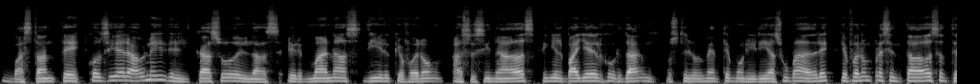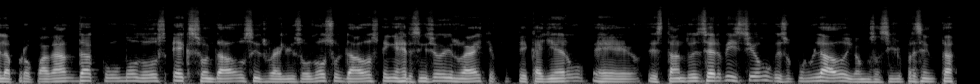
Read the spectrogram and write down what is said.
bastante considerable. El caso de las hermanas Dir que fueron asesinadas en el Valle del Jordán y posteriormente moriría su madre, que fueron presentadas ante la propaganda como dos ex soldados israelíes o dos soldados en ejercicio de Israel que, cayeron eh, estando en servicio. Eso por un lado, digamos así lo presenta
